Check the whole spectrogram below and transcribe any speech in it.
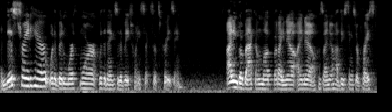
And this trade here would have been worth more with an exit of 826. That's crazy. I didn't go back and look, but I know, I know, because I know how these things are priced.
